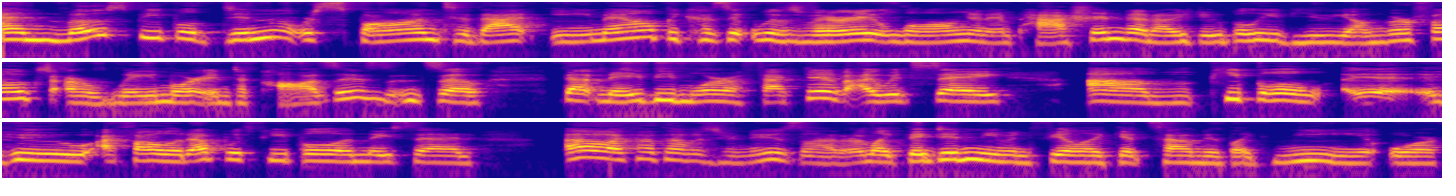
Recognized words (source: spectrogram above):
and most people didn't respond to that email because it was very long and impassioned. And I do believe you younger folks are way more into causes. And so that may be more effective. I would say um, people uh, who I followed up with people and they said, Oh, I thought that was your newsletter. Like they didn't even feel like it sounded like me or,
